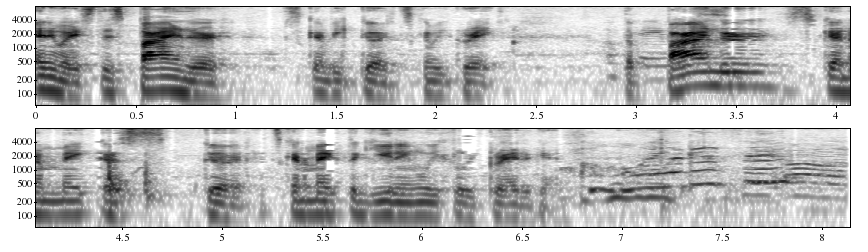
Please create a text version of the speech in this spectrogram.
Anyways, this binder is gonna be good. It's gonna be great. The binder is gonna make us good. It's gonna make the Union Weekly great again. Oh my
